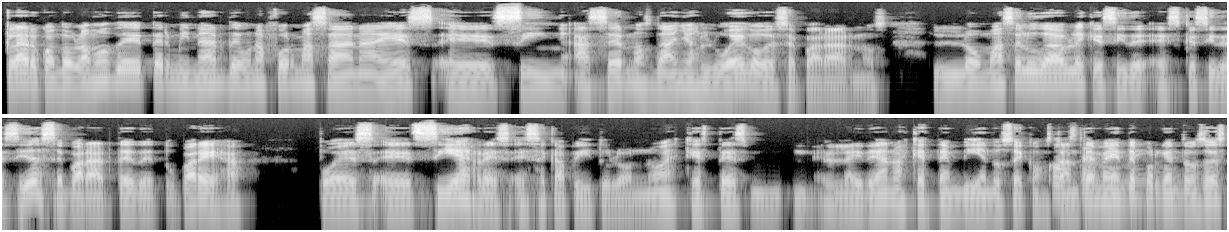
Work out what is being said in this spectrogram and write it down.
Claro, cuando hablamos de terminar de una forma sana es eh, sin hacernos daños luego de separarnos. Lo más saludable que si de- es que si decides separarte de tu pareja, pues eh, cierres ese capítulo. No es que estés, la idea no es que estén viéndose constantemente, Constantemente. porque entonces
